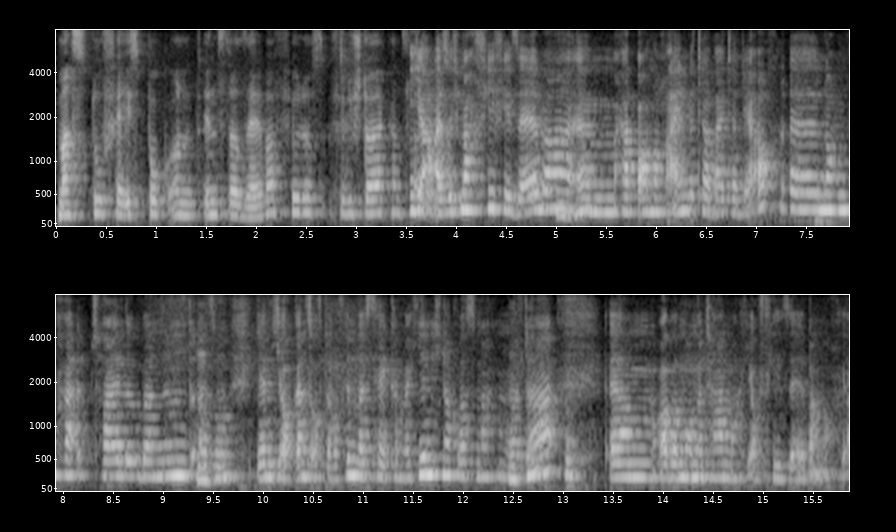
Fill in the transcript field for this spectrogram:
Machst du Facebook und Insta selber für, das, für die Steuerkanzlei? Ja, also ich mache viel, viel selber. Mhm. Ähm, habe auch noch einen Mitarbeiter, der auch äh, noch ein paar Teile übernimmt, mhm. also der mich auch ganz oft darauf hinweist, hey, können wir hier nicht noch was machen oder mhm. da. Ähm, aber momentan mache ich auch viel selber noch, ja.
